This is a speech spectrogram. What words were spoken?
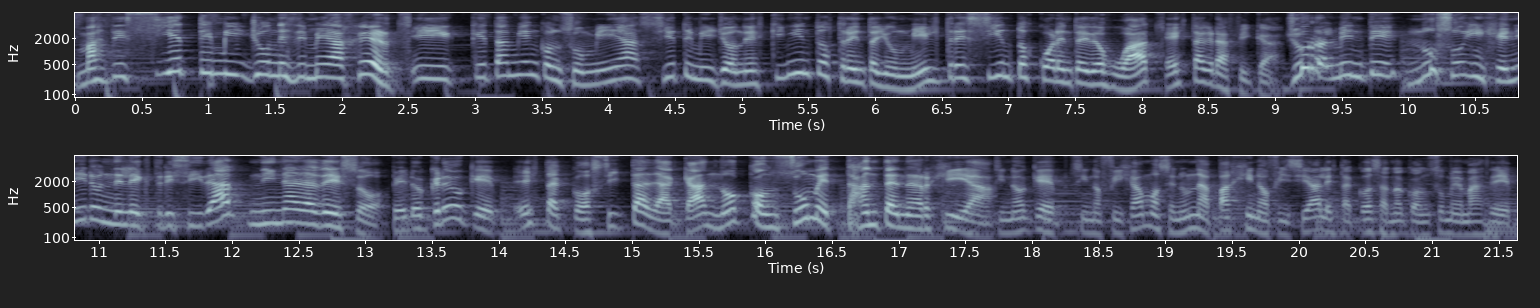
más de 7 millones de megahertz y que también consumía 7.531.342 watts esta gráfica. Yo realmente no soy ingeniero en electricidad ni nada de eso, pero creo que esta cosita de acá no consume tanta energía, sino que si nos fijamos en una página oficial esta cosa no consume más de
